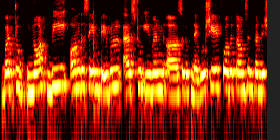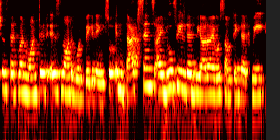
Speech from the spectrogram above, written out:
but to not be on the same table as to even uh, sort of negotiate for the terms and conditions that one wanted is not a good beginning. So in that sense, I do feel that BRI was something that we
